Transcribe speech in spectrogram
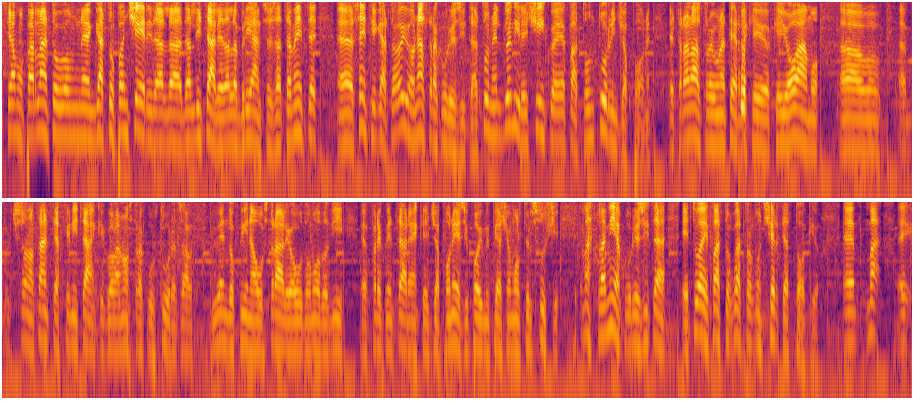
Stiamo parlando con Gatto Pancieri dal, dall'Italia, dalla Brianza esattamente. Eh, senti Gatto, io ho un'altra curiosità. Tu nel 2005 hai fatto un tour in Giappone e tra l'altro è una terra che, che io amo. Uh, uh, ci sono tante affinità anche con la nostra cultura. Cioè, vivendo qui in Australia ho avuto modo di eh, frequentare anche i giapponesi, poi mi piace molto il sushi. Ma la mia curiosità è: tu hai fatto quattro concerti a Tokyo, eh, ma eh,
